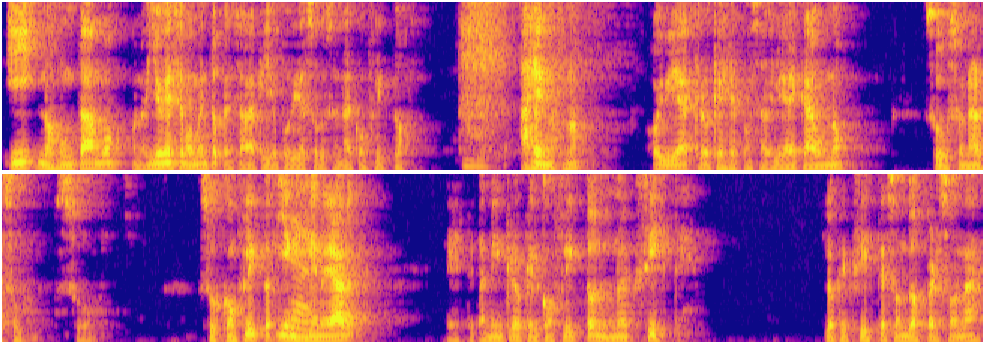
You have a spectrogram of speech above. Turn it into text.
Y nos juntamos, bueno, yo en ese momento pensaba que yo podía solucionar conflictos ajenos, ¿no? Hoy día creo que es responsabilidad de cada uno solucionar su, sus conflictos y en general este, también creo que el conflicto no existe. Lo que existe son dos personas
